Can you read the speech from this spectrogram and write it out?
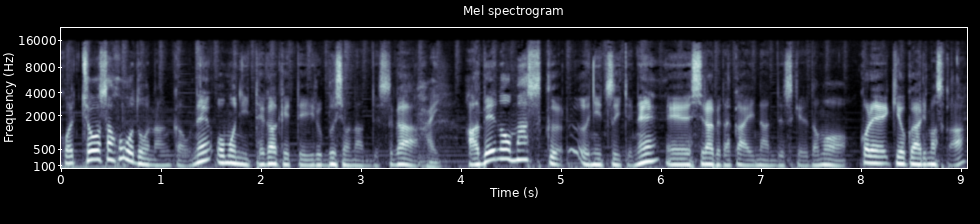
これ調査報道なんかをね主に手掛けている部署なんですが、はい。アベノマスクについてね、えー調べた回なんですけれどもこれ記憶ありますか？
